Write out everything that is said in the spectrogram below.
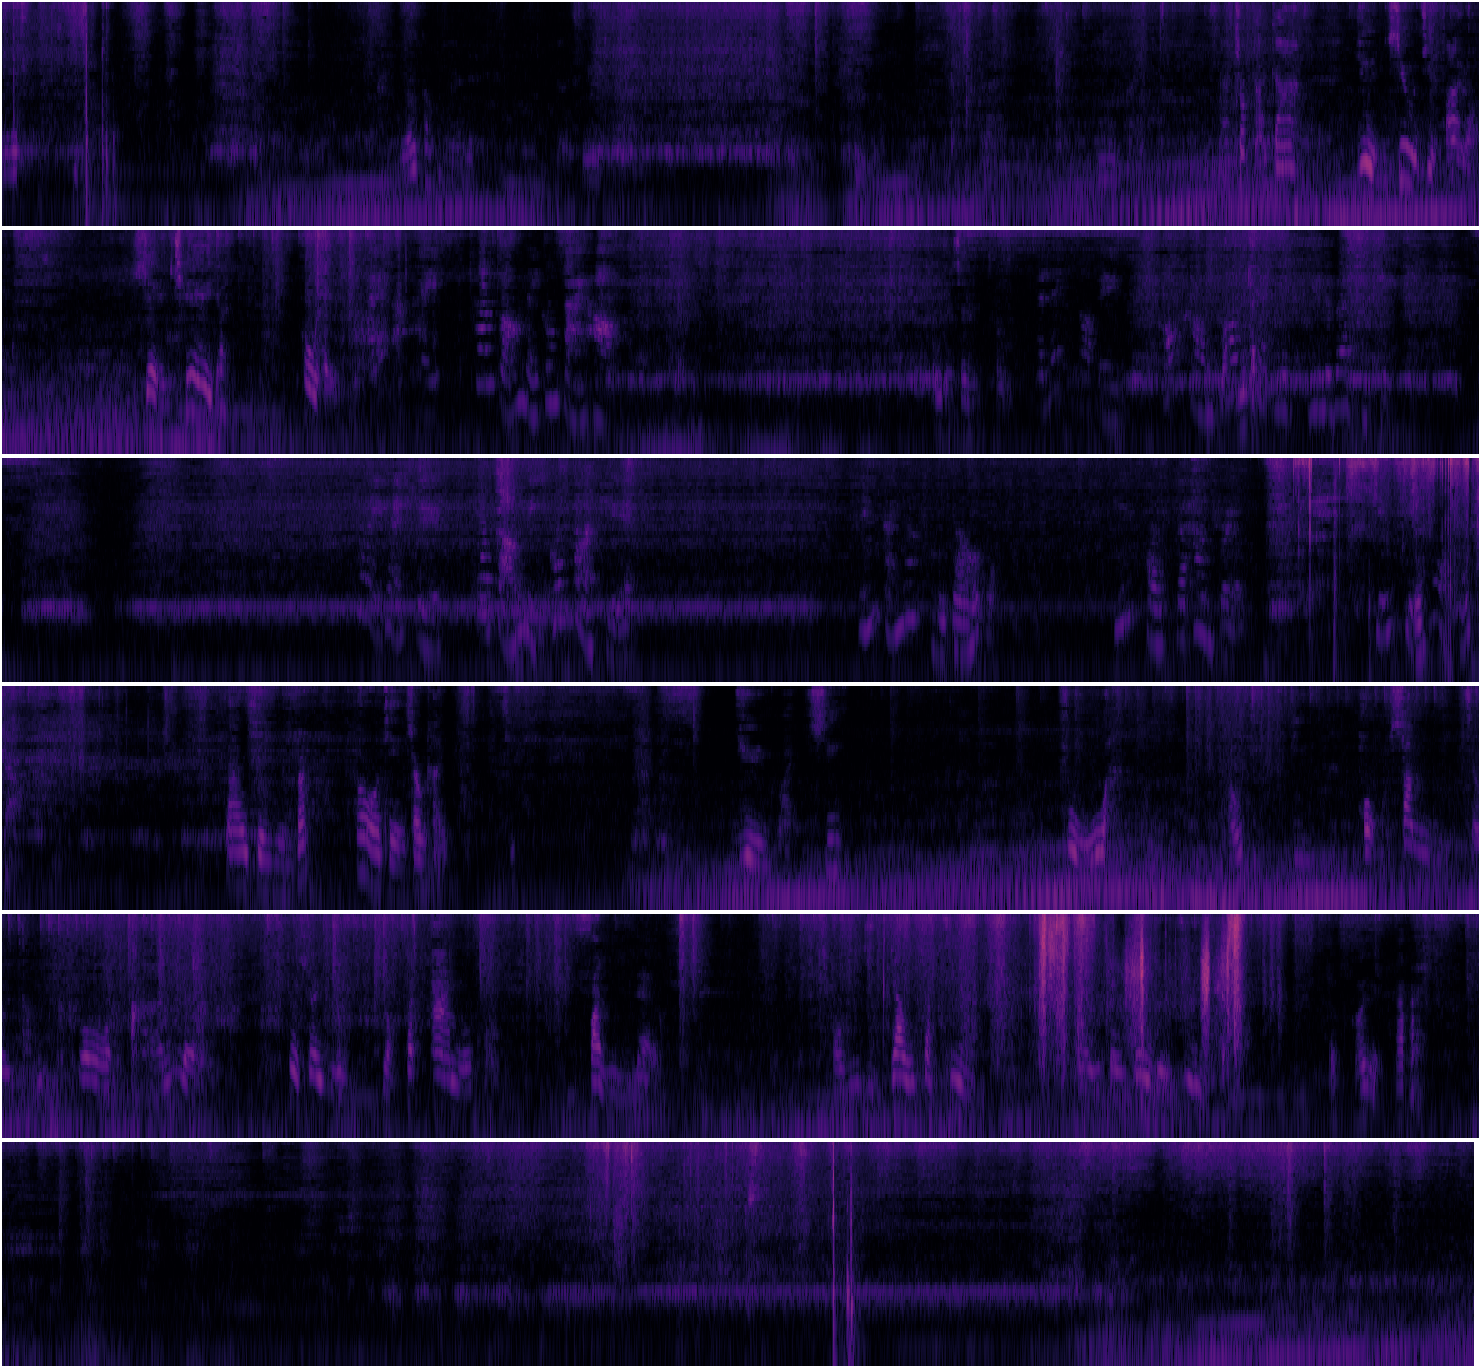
有咁樣咧，嗯，祝大家元宵節快樂，成車人高興。係香港理工大學。咁就真係好 The next stop is Hong Kong Polytechnic University。下一站是香港理工大學。點解呢？呢個走 East of the Hundred。請緊握扶手。介紹完畢，多謝收睇。袁為師苦啊，有啲學生就咁個膽量都需要落得啱嗰個分量，重而優則之，你哋都會知。好，講完，拜拜。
